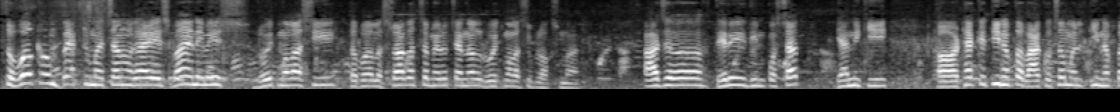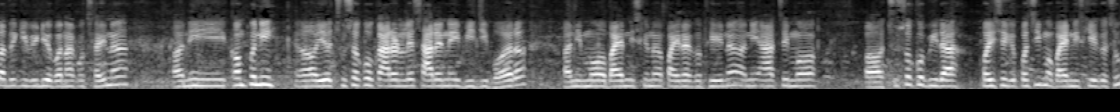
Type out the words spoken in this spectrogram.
So welcome back to my channel guys my name is Rohit Malasi तपाईँहरूलाई स्वागत छ मेरो च्यानल रोहित मलासी ब्लग्समा आज धेरै दिन पश्चात यानि कि ठ्याक्कै तिन हप्ता भएको छ। मैले तिन हप्तादेखि भिडियो बनाएको छैन। अनि कम्पनी यो छुसको कारणले साह्रै नै बिजी भएर अनि म बाहिर निस्किन पाइरहेको थिइनँ। अनि आज चाहिँ म अ, छुसोको बिदा परिसकेपछि म बाहिर निस्किएको छु।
